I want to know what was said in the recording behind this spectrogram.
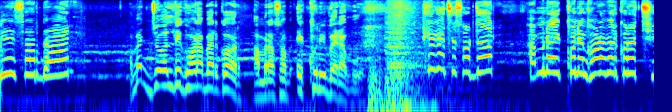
জি সর্দার। আবে জলদি ঘোড়া বের কর আমরা সব এক্ষুনি বেরাবো। ঠিক আছে সর্দার। আমরা এক্ষুনি ঘোড়া বের করাচ্ছি।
